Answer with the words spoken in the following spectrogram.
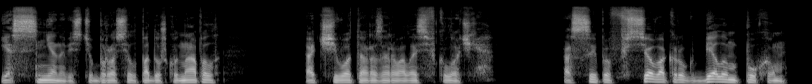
Я с ненавистью бросил подушку на пол, от чего-то разорвалась в клочья, осыпав все вокруг белым пухом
